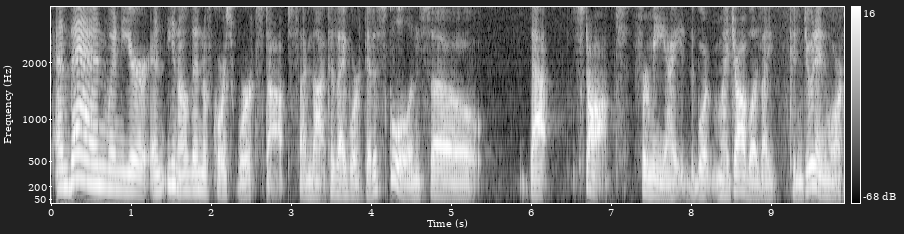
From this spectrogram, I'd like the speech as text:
And then when you're and you know then of course work stops. I'm not because I worked at a school, and so that stopped for me. I what my job was I couldn't do it anymore.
